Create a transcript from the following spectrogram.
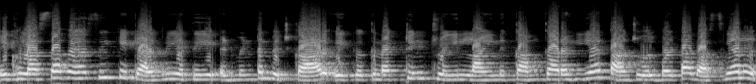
ਇਹ ਖੁਲਾਸਾ ਹੋਇਆ ਸੀ ਕਿ ਕੈਲਗਰੀ ਅਤੇ ਐਡਮਿੰਟਨ ਵਿਚਕਾਰ ਇੱਕ ਕਨੈਕਟਿੰਗ ਟ੍ਰੇਨ ਲਾਈਨ ਕੰਮ ਕਰ ਰਹੀ ਹੈ, ਤਾਂ ਜੋ ਅਲਬਰਟਾ ਵਾਸੀ ਵਾਸੀਆਂ ਨੂੰ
